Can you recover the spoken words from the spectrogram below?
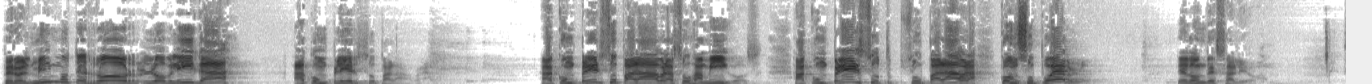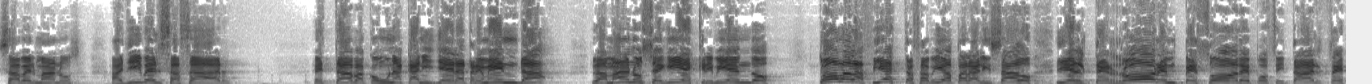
Pero el mismo terror lo obliga a cumplir su palabra. A cumplir su palabra a sus amigos. A cumplir su, su palabra con su pueblo. De donde salió. ¿Sabe, hermanos? Allí Belsasar estaba con una canillera tremenda. La mano seguía escribiendo Toda la fiesta se había paralizado y el terror empezó a depositarse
